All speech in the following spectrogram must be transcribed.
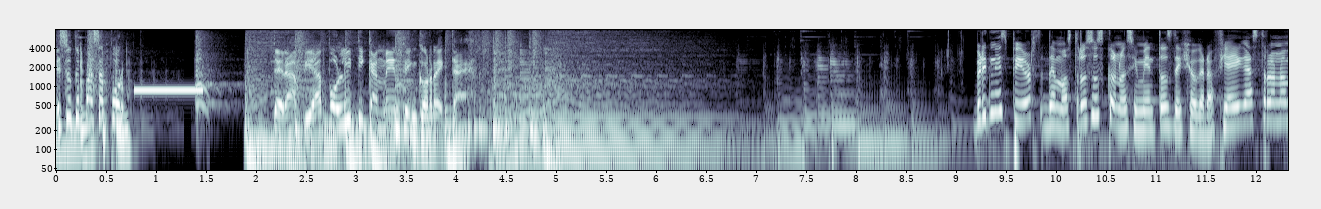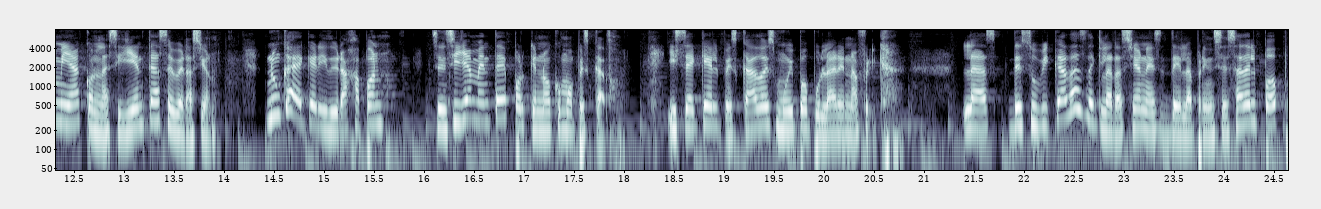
Eso te pasa por terapia políticamente incorrecta. Britney Spears demostró sus conocimientos de geografía y gastronomía con la siguiente aseveración. Nunca he querido ir a Japón, sencillamente porque no como pescado. Y sé que el pescado es muy popular en África. Las desubicadas declaraciones de la princesa del pop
